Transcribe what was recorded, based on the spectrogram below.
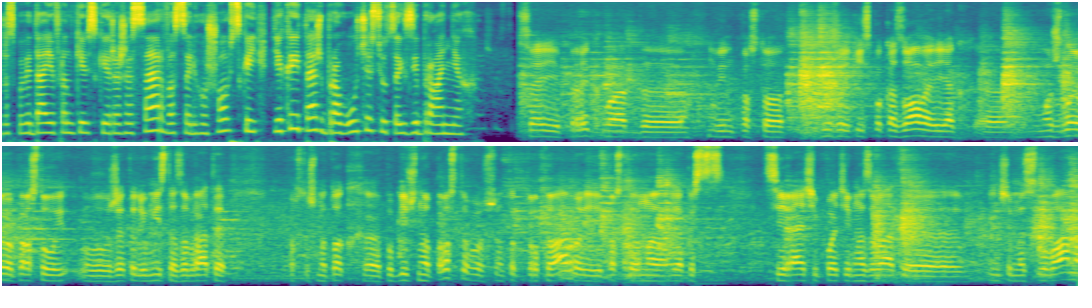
розповідає франківський режисер Василь Гошовський, який теж брав участь у цих зібраннях. Цей приклад е, він просто дуже якийсь показовий, як е, можливо просто у жителів міста забрати просто шматок е, публічного простору, шматок тротуару і просто ну, якось ці речі потім називати е, іншими словами.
